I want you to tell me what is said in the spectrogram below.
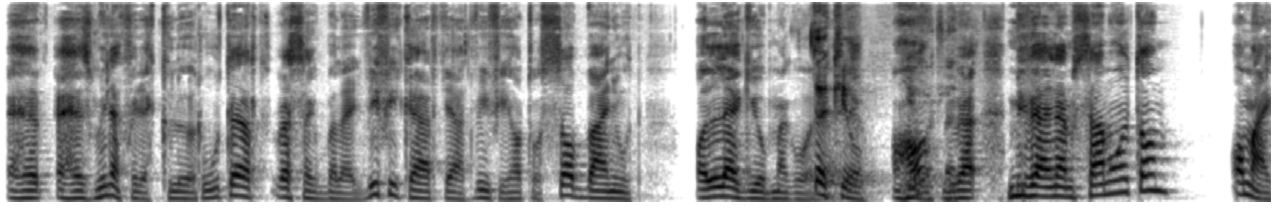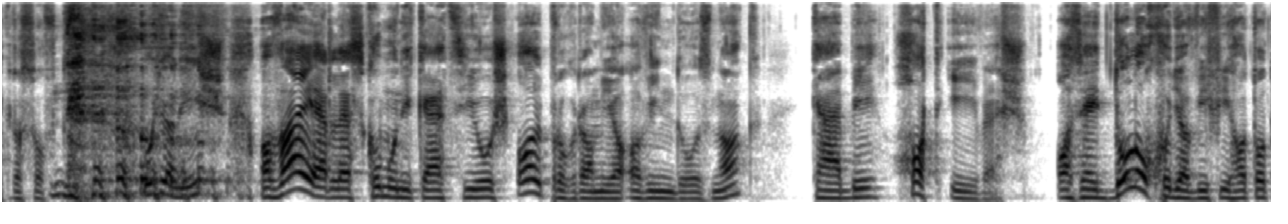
ehe- ehhez minek vegyek külön routert, veszek bele egy wifi kártyát, wifi 6-os szabványút, a legjobb megoldás. Tök jó. Jó Aha, ötlet. mivel, mivel nem számoltam, a Microsoft. Ugyanis a wireless kommunikációs alprogramja a Windowsnak kb. 6 éves. Az egy dolog, hogy a Wi-Fi 6-ot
